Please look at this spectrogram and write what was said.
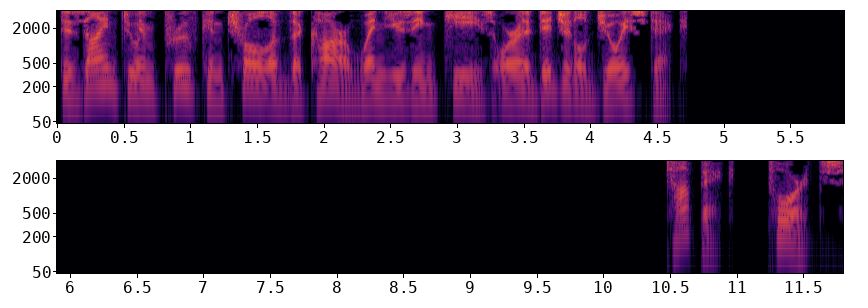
designed to improve control of the car when using keys or a digital joystick. Ports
